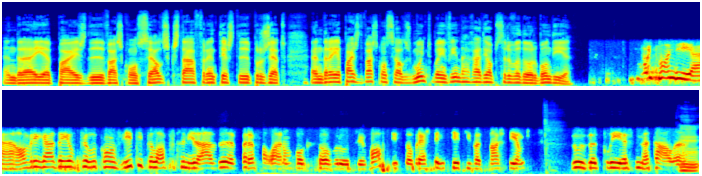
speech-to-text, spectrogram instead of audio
Andreia Pais de Vasconcelos, que está à frente deste projeto. Andreia Pais de Vasconcelos, muito bem-vinda à Rádio Observador. Bom dia. Muito bom dia. Obrigada eu pelo convite e pela oportunidade para falar um pouco sobre o Desenvolve e sobre esta iniciativa que nós temos dos ateliês de Natal. Hum,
